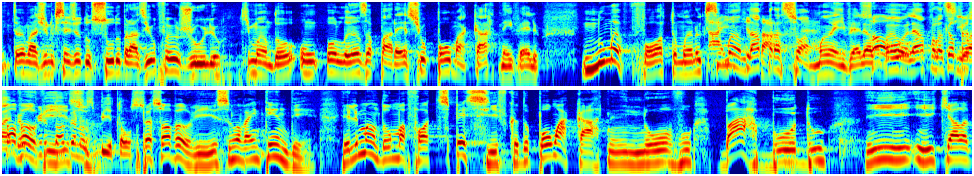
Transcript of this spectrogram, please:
Então imagino que seja do sul do Brasil, foi o Júlio que mandou um Olanza parece o Paul McCartney, velho. Numa foto, mano, que se Aí mandar tá, para sua é. mãe, velho, Só ela vai olhar e falar assim, o pessoal vai ouvir toca isso. nos Beatles. O pessoal vai ouvir isso, não vai entender. Ele mandou uma foto específica do Paul McCartney novo, barbudo e, e que ela,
